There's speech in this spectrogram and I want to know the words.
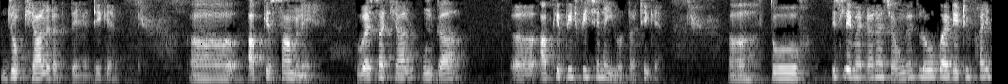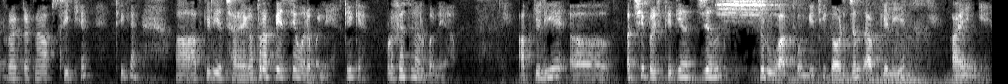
जो ख्याल रखते हैं ठीक है? आपके सामने वैसा ख्याल उनका आ, आपके पीठ पीछे नहीं होता ठीक है? आ, तो इसलिए मैं कहना चाहूँगा कि लोगों को आइडेंटिफाई थोड़ा करना आप सीखें ठीक है? आपके लिए अच्छा रहेगा थोड़ा पेशेवर बने ठीक है? प्रोफेशनल बने आप। आपके लिए अच्छी परिस्थितियाँ जल्द शुरुआत होंगी, ठीक है? और जल्द आपके लिए आएँगे।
